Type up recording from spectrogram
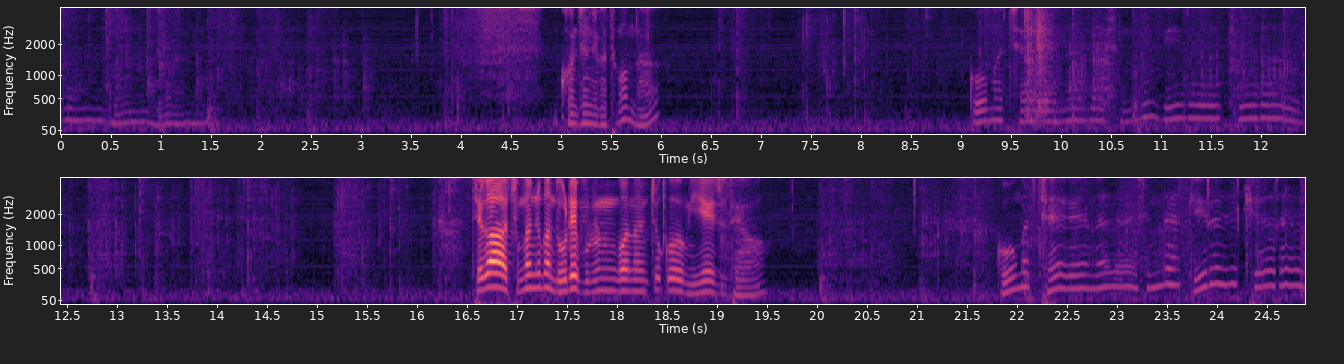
가보자 건전지 같은 거 없나? 꼬마차가 나가신 길을 들어 제가 중간중간 노래 부르는 거는 조금 이해해주세요 꼬마차가 나가신다 길을 비켜라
